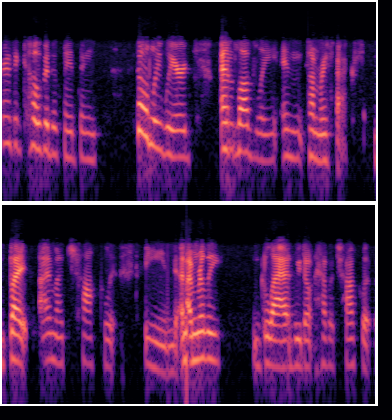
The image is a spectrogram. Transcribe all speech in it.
Granted, COVID has made things totally weird and lovely in some respects, but I'm a chocolate fiend, and I'm really glad we don't have a chocolate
